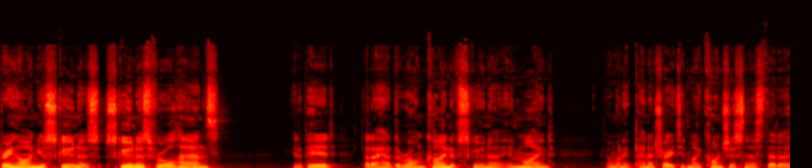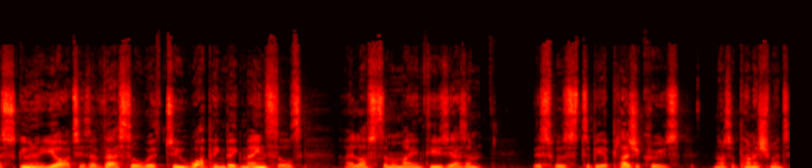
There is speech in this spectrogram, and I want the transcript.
Bring on your schooners, schooners for all hands. It appeared that I had the wrong kind of schooner in mind, and when it penetrated my consciousness that a schooner yacht is a vessel with two whopping big mainsails, I lost some of my enthusiasm. This was to be a pleasure cruise, not a punishment.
